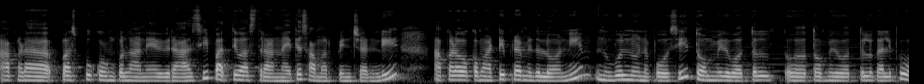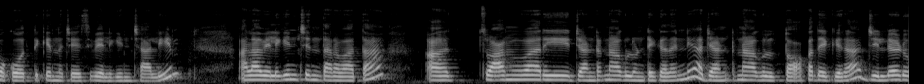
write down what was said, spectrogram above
అక్కడ పసుపు కుంకులు అనేవి రాసి పత్తి వస్త్రాన్ని అయితే సమర్పించండి. అక్కడ ఒక మట్టి ప్రమిదలోని నువ్వుల నూనె పోసి తొమ్మిది ఒత్తులు తొమ్మిది ఒత్తులు కలిపి ఒక ఒత్తి కింద చేసి వెలిగించాలి. అలా వెలిగించిన తర్వాత ఆ స్వామివారి జంట నాగులు ఉంటాయి కదండి ఆ జంట నాగుల తోక దగ్గర జిల్లేడు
